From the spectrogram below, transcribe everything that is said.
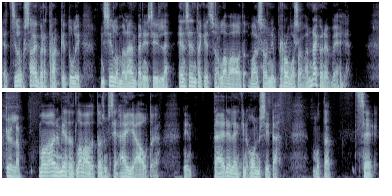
Et silloin kun Cybertruck tuli, niin silloin mä lämpenin sille, en sen takia, että se on lava-auto, vaan se on niin provosoivan näköinen vehje. Kyllä. Mä oon aina miettinyt, että lava-autot on semmoisia äijäautoja, niin tämä edelleenkin on sitä, mutta se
